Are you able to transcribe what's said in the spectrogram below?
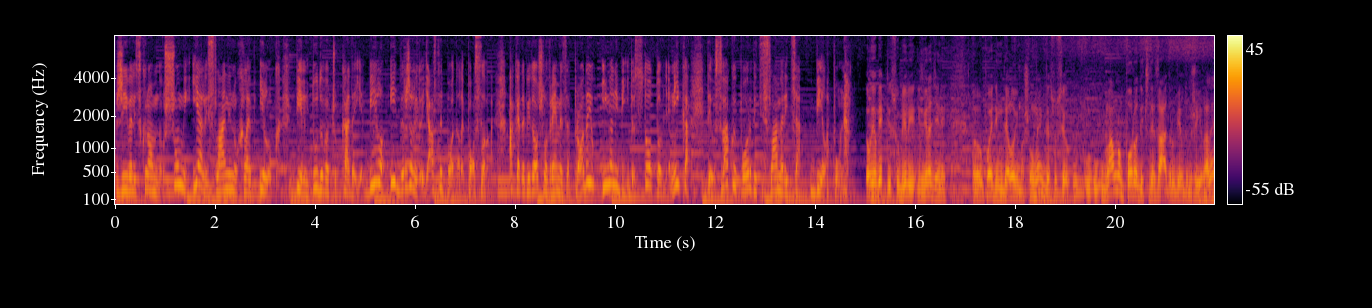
živeli skromno u šumi, jeli slaninu, hleb i luk, pili dudovaču kada je bilo i držali do jasne podale poslova. A kada bi došlo vreme za prodaju, imali bi i do 100 tovljenika, te u svakoj porodici slamarica bila puna. Ovi objekti su bili izgrađeni u pojedinim delovima šume gde su se u, uglavnom porodične zadruge udruživale,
